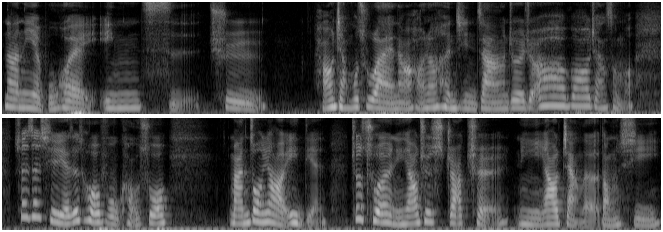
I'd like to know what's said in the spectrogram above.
那你也不会因此去好像讲不出来，然后好像很紧张，就会觉得啊不知道讲什么。所以这其实也是托福口说蛮重要的一点，就除了你要去 structure 你要讲的东西，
